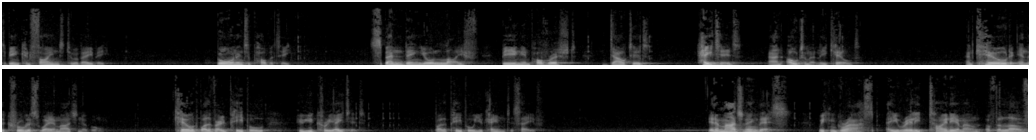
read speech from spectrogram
to being confined to a baby, born into poverty, spending your life being impoverished, doubted, hated, and ultimately killed. And killed in the cruelest way imaginable. Killed by the very people who you created, by the people you came to save. In imagining this, we can grasp a really tiny amount of the love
